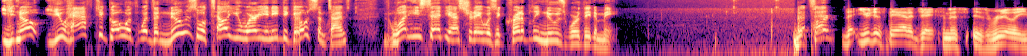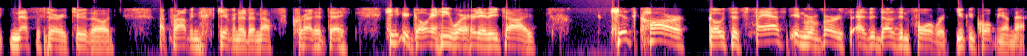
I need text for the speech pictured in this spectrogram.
You know, you have to go with what the news will tell you where you need to go sometimes. What he said yesterday was incredibly newsworthy to me. The That's part it. that you just added, Jason, is is really necessary too. Though I've probably not given it enough credit that he could go anywhere at any time. His car goes as fast in reverse as it does in forward. You can quote me on that.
